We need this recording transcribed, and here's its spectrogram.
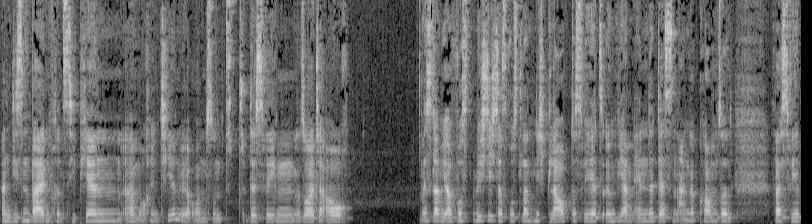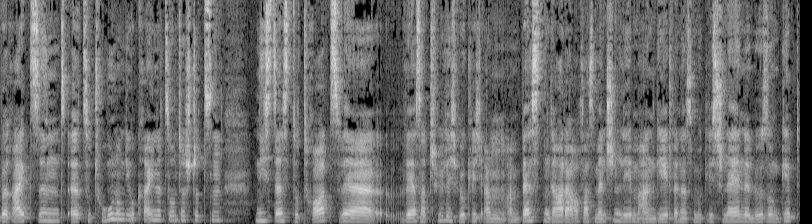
an diesen beiden Prinzipien ähm, orientieren wir uns. Und deswegen sollte auch ist, glaube ich, auch wichtig, dass Russland nicht glaubt, dass wir jetzt irgendwie am Ende dessen angekommen sind, was wir bereit sind äh, zu tun, um die Ukraine zu unterstützen. Nichtsdestotrotz wäre es natürlich wirklich am, am besten, gerade auch was Menschenleben angeht, wenn es möglichst schnell eine Lösung gibt,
